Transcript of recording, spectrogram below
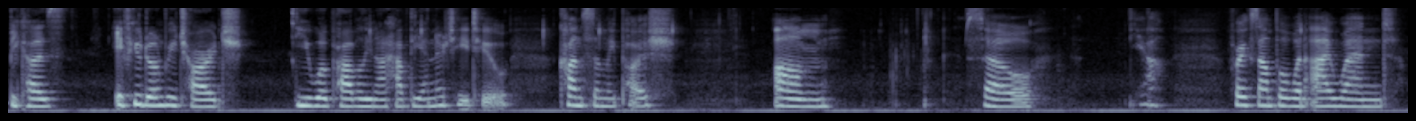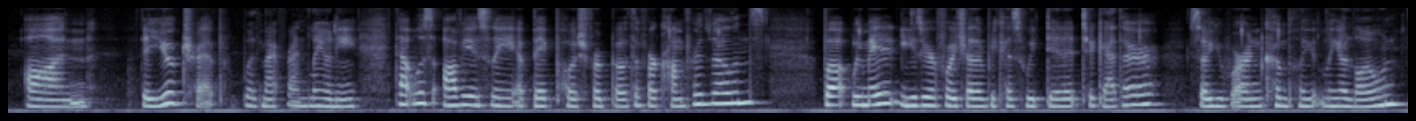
Because if you don't recharge, you will probably not have the energy to constantly push. Um so yeah. For example, when I went on the Europe trip with my friend Leonie, that was obviously a big push for both of our comfort zones, but we made it easier for each other because we did it together, so you weren't completely alone,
